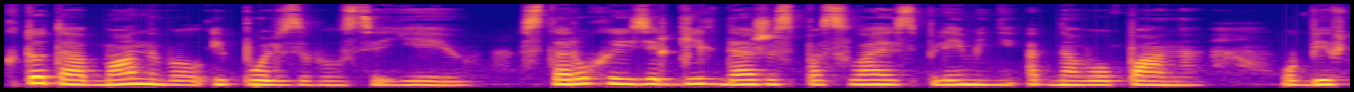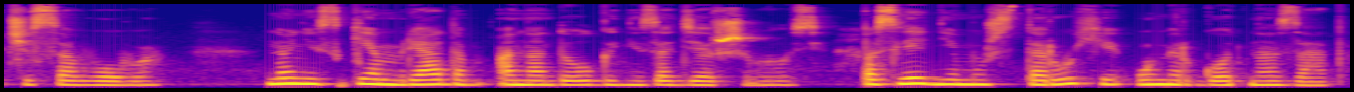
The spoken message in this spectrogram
кто-то обманывал и пользовался ею. Старуха Изергиль даже спасла из племени одного пана, убив часового но ни с кем рядом она долго не задерживалась. Последний муж старухи умер год назад.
